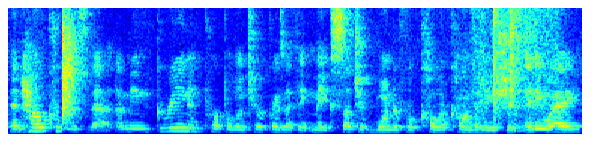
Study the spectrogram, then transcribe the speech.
And how cool is that? I mean, green and purple and turquoise I think makes such a wonderful color combination anyway.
